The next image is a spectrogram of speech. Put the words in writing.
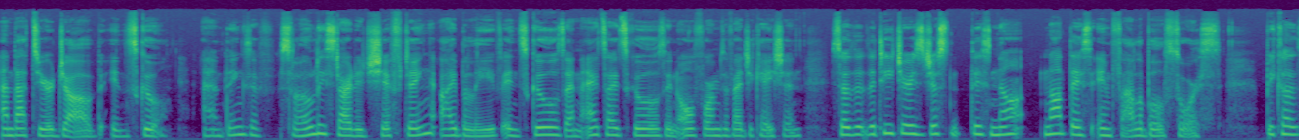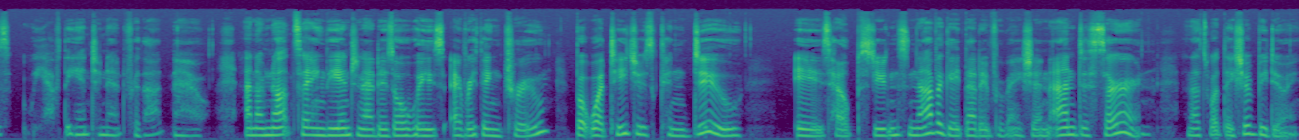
and that's your job in school. And things have slowly started shifting, I believe, in schools and outside schools in all forms of education, so that the teacher is just this not not this infallible source, because we have the internet for that now. And I'm not saying the internet is always everything true, but what teachers can do is help students navigate that information and discern and that's what they should be doing.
